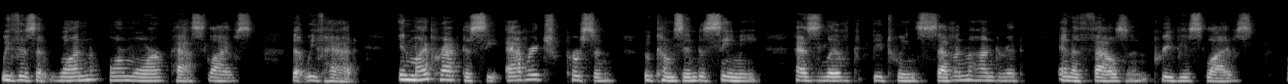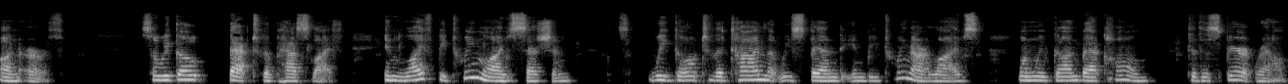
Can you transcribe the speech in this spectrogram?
we visit one or more past lives that we've had. In my practice, the average person who comes in to see me has lived between 700 and 1,000 previous lives on Earth. So we go back to a past life. In life between lives session, we go to the time that we spend in between our lives when we've gone back home to the spirit realm.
